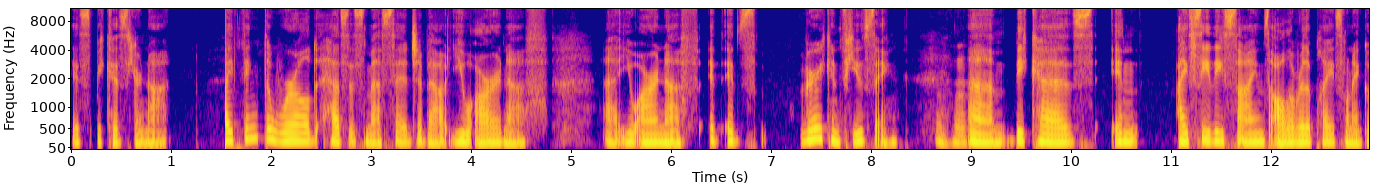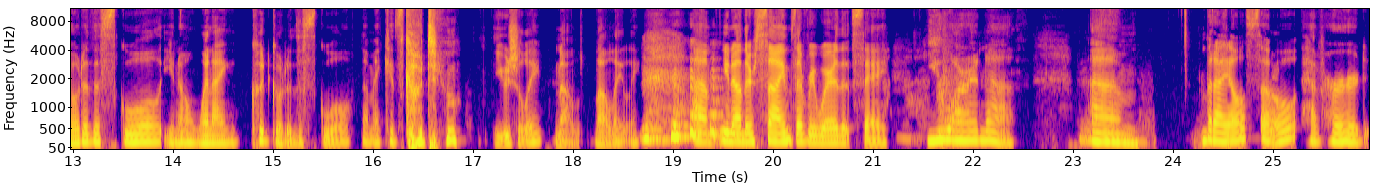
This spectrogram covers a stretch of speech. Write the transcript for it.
is because you're not. I think the world has this message about you are enough. Uh, you are enough. It, it's very confusing mm-hmm. um, because in I see these signs all over the place when I go to the school. You know, when I could go to the school that my kids go to, usually not not lately. um, you know, there's signs everywhere that say "You are enough." Um, but I also have heard,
